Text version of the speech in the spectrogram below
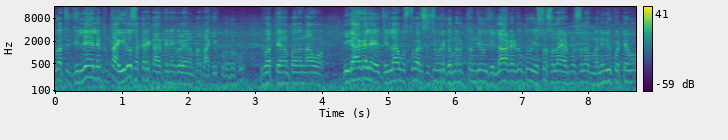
ಇವತ್ತು ಜಿಲ್ಲೆಯಲ್ಲಿದ್ದಂಥ ಐದು ಸಕ್ಕರೆ ಕಾರ್ಖಾನೆಗಳು ಏನಪ್ಪ ಬಾಕಿ ಕೊಡಬೇಕು. ಇವತ್ತೇನಪ್ಪ ಅಂದ್ರೆ ನಾವು ಈಗಾಗಲೇ ಜಿಲ್ಲಾ ಉಸ್ತುವಾರಿ ಸಚಿವರ ಗಮನಕ್ಕೆ ತಂದೆವು ಜಿಲ್ಲಾ ಆಡಳಿತ ಎಷ್ಟೋ ಸಲ, ಎರಡು ಮೂರು ಸಲ ಮನವಿ ಕೊಟ್ಟೆವು.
